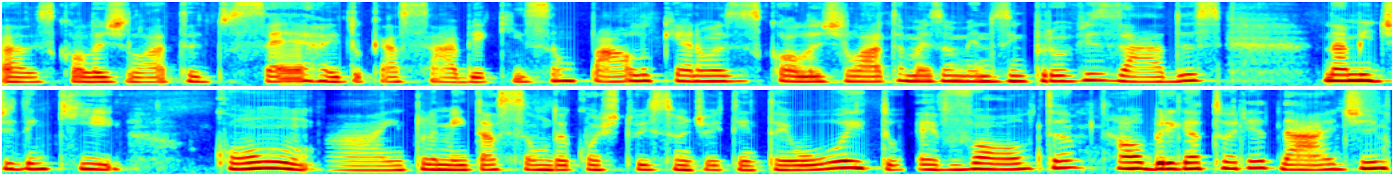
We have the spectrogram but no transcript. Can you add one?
às escolas de lata do Serra e do Kassab aqui em São Paulo, que eram as escolas de lata mais ou menos improvisadas, na medida em que, com a implementação da Constituição de 88, é, volta a obrigatoriedade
